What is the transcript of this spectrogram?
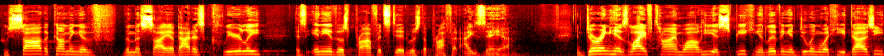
who saw the coming of the Messiah about as clearly as any of those prophets did was the prophet Isaiah. And during his lifetime, while he is speaking and living and doing what he does, he,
